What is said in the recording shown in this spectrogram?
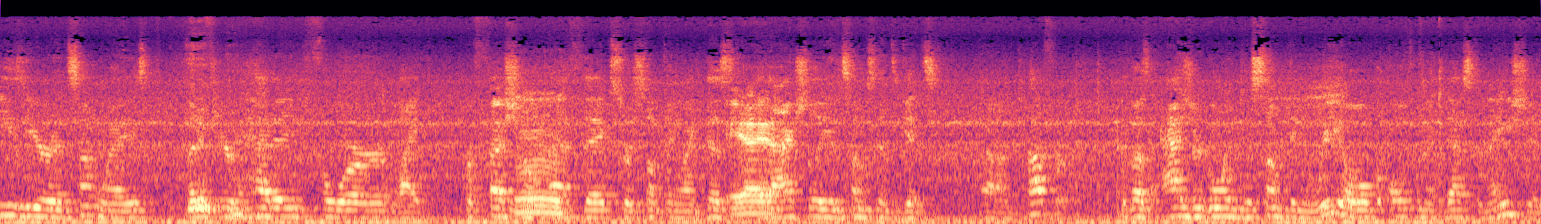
easier in some ways, but if you're headed for like professional mm. ethics or something like this, yeah, it yeah. actually in some sense gets uh, tougher because as you're going to something real, the ultimate destination,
